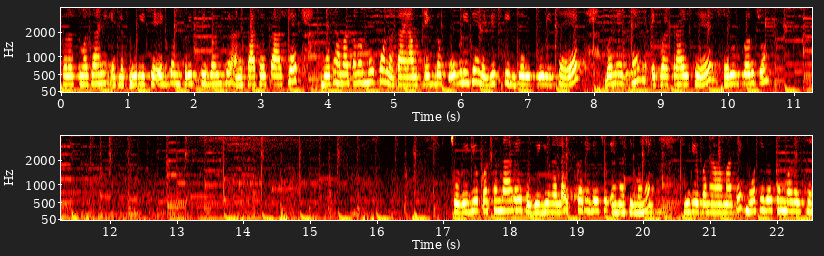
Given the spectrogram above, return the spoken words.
સરસ મજાની, એટલે પૂરી છે, એકદમ ક્રિસ્પી બનશે અને સાથે સાથે મોઢામાં તમે મૂકો ને ત્યાં આમ એકદમ ઓગળી જાય ને, બિસ્કિટ જેવી પૂરી છે. એ બને છે, એકવાર ટ્રાય છે, જરૂર કરજો. જો વીડિયો પસંદ આવે તો વિડીયોને લાઈક કરી દેજો એનાથી મને વીડિયો બનાવવા માટે મોટિવેશન મળે છે.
